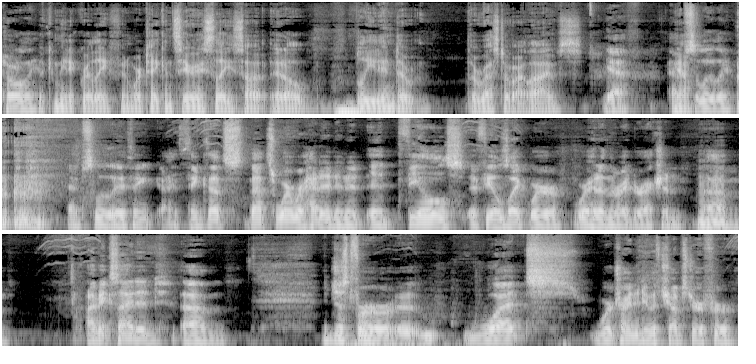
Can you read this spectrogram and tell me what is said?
Totally. the comedic relief, and we're taken seriously. So it'll bleed into the rest of our lives. Yeah, absolutely, absolutely. I think I think that's that's where we're headed, and it, it feels it feels like we're we're headed in the right direction. Mhm. Um, I'm excited, um, just for uh, what we're trying to do with Chubstr for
